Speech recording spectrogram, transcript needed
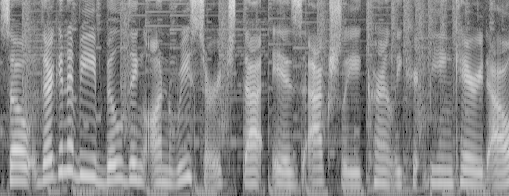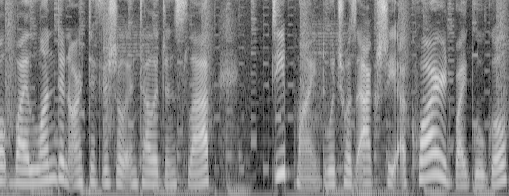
So they're going to be building on research that is actually currently being carried out by London Artificial Intelligence Lab DeepMind, which was actually acquired by Google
